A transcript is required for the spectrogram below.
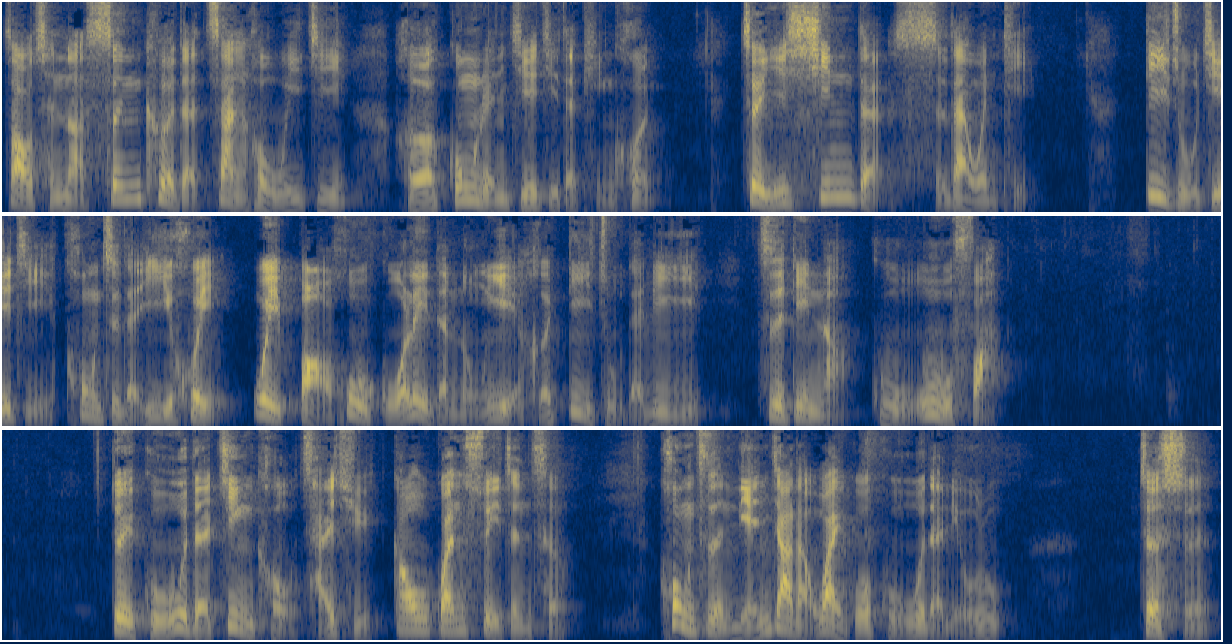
造成了深刻的战后危机和工人阶级的贫困。这一新的时代问题，地主阶级控制的议会为保护国内的农业和地主的利益，制定了谷物法。对谷物的进口采取高关税政策，控制廉价的外国谷物的流入。这时，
